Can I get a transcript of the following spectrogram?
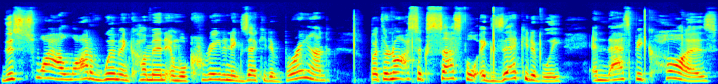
This is why a lot of women come in and will create an executive brand, but they're not successful executively, and that's because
